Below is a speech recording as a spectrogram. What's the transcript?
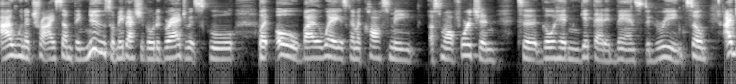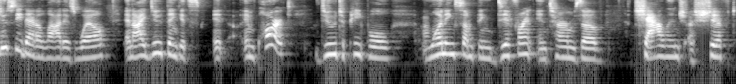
I want to try something new, so maybe I should go to graduate school. But oh, by the way, it's going to cost me a small fortune to go ahead and get that advanced degree. So I do see that a lot as well. And I do think it's in, in part due to people wanting something different in terms of challenge, a shift,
